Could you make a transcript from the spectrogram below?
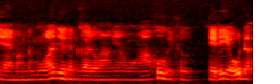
ya emang nemu aja dan gak ada orang yang mau ngaku gitu. Jadi ya udah.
